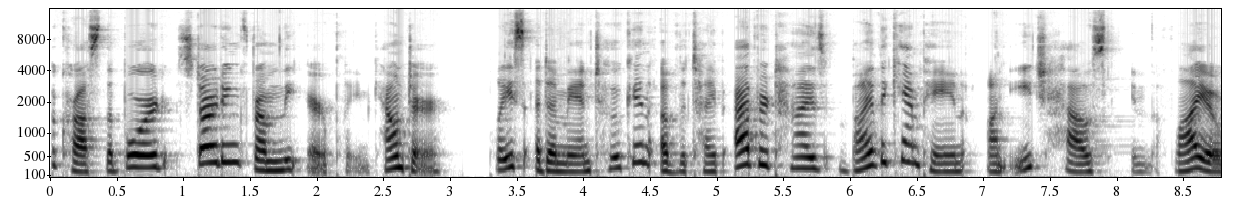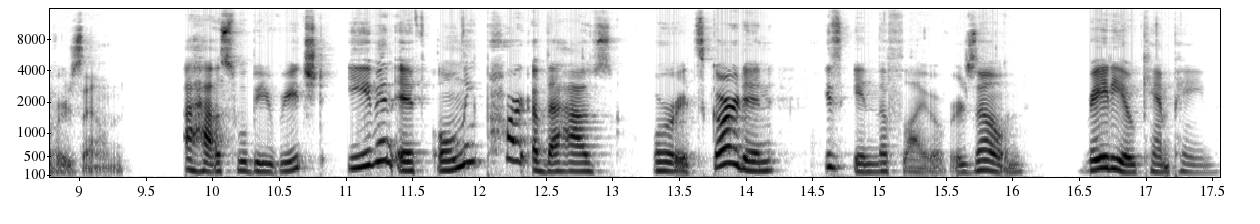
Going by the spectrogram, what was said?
across the board, starting from the airplane counter. Place a demand token of the type advertised by the campaign on each house in the flyover zone. A house will be reached even if only part of the house or its garden is in the flyover zone. Radio campaign.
